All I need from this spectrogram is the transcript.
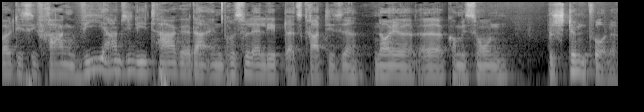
wollte ich Sie fragen, wie haben Sie die Tage da in Brüssel erlebt, als gerade diese neue äh, Kommission bestimmt wurde?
